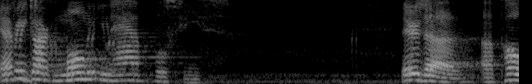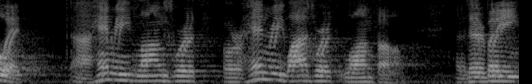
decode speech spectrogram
Every dark moment you have will cease. There's a, a poet, uh, Henry Longsworth, or Henry Wadsworth Longfellow. As everybody,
